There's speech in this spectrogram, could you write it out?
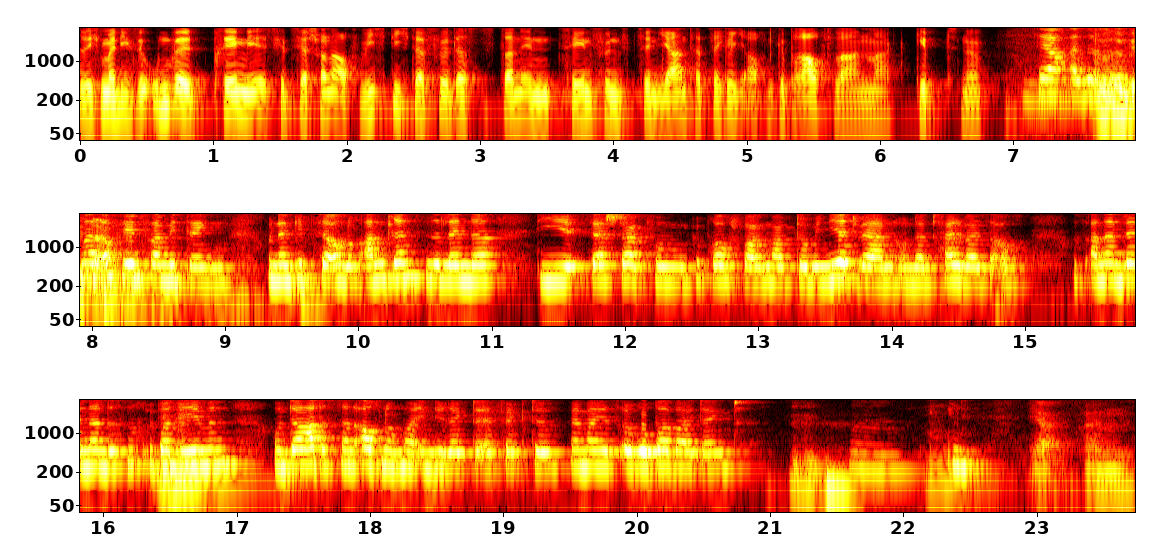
also ich meine, diese Umweltprämie ist jetzt ja schon auch wichtig dafür, dass es dann in 10, 15 Jahren tatsächlich auch einen Gebrauchtwarenmarkt gibt. Ne? Ja, also das also muss man auf jeden Fall mitdenken. Und dann gibt es ja auch noch angrenzende Länder, die sehr stark vom Gebrauchtwagenmarkt dominiert werden und dann teilweise auch aus anderen Ländern das noch übernehmen. Mhm. Und da hat es dann auch nochmal indirekte Effekte, wenn man jetzt europaweit denkt. Mhm. Mhm. Ja, ähm,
